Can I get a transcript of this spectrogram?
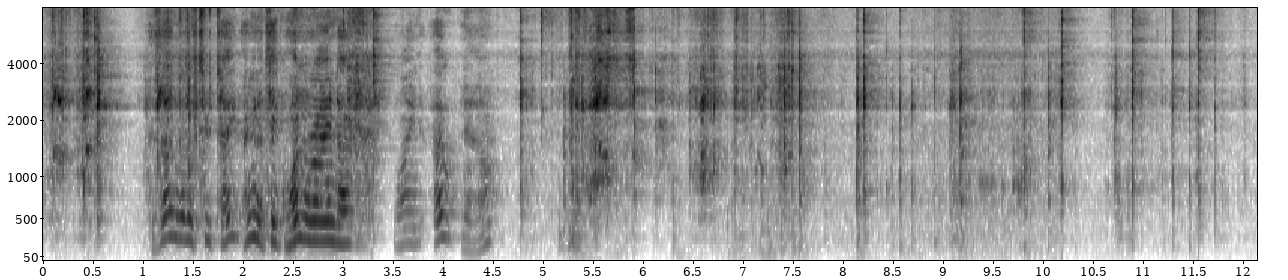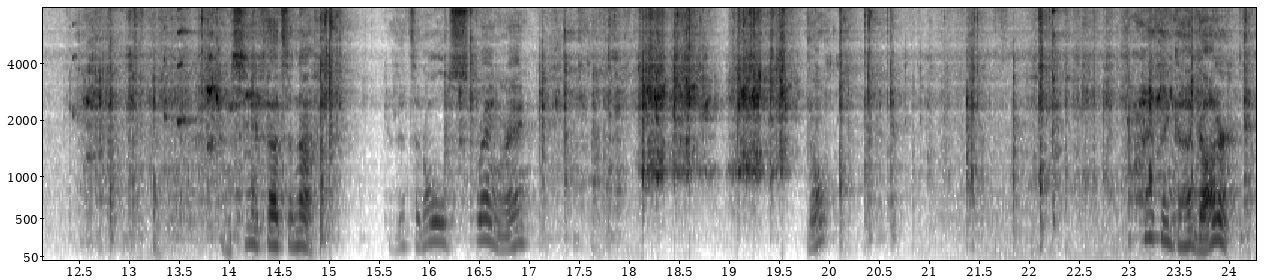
Is that a little too tight? I'm going to take one wind out, wind out now. And see if that's enough. Because it's an old spring, right? Nope. I think I got her.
